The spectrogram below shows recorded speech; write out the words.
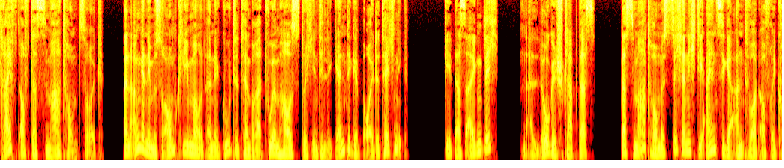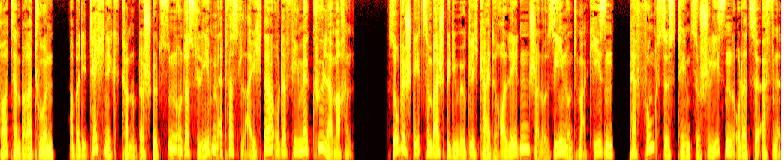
Greift auf das Smart Home zurück. Ein angenehmes Raumklima und eine gute Temperatur im Haus durch intelligente Gebäudetechnik? Geht das eigentlich? Na logisch klappt das. Das Smart Home ist sicher nicht die einzige Antwort auf Rekordtemperaturen, aber die Technik kann unterstützen und das Leben etwas leichter oder vielmehr kühler machen. So besteht zum Beispiel die Möglichkeit, Rollläden, Jalousien und Markisen per Funksystem zu schließen oder zu öffnen.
